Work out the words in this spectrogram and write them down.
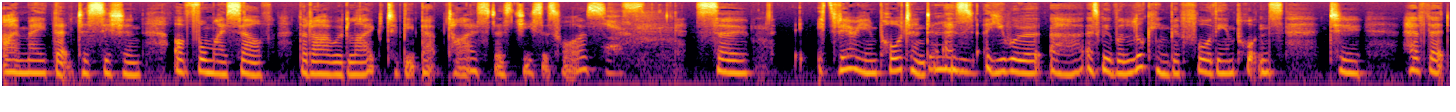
I made that decision of, for myself that I would like to be baptized as Jesus was. yes. So it's very important as mm. you were uh, as we were looking before the importance to have that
